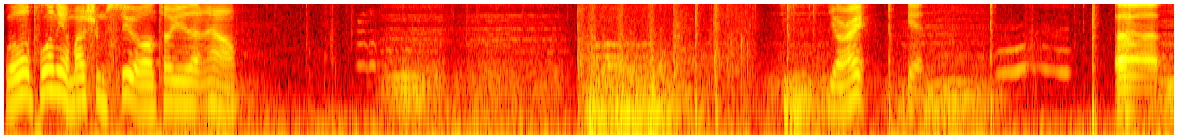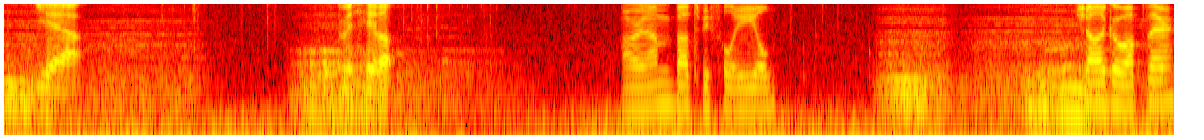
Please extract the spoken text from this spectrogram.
We'll have plenty of mushroom stew, I'll tell you that now. You alright? Shit. Uh, yeah. Let me heal up. Alright, I'm about to be fully healed. Shall I go up there?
